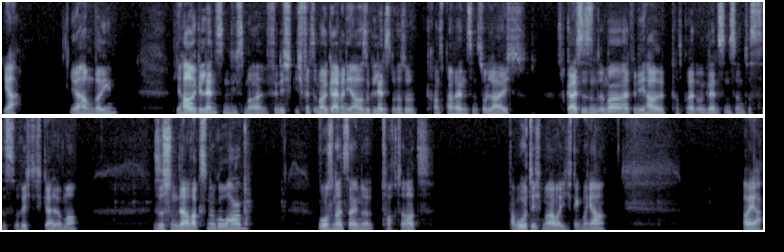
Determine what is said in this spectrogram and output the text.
Ja. Hier haben wir ihn. Die Haare glänzen diesmal. Finde ich, ich finde es immer geil, wenn die Haare so glänzen oder so transparent sind, so leicht. Geilste sind immer halt, wenn die Haare transparent und glänzend sind. Das ist richtig geil immer. Ist schon der erwachsene Gohan, wo er schon halt seine Tochter hat. Vermute ich mal, aber ich denke mal ja. Aber ja,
